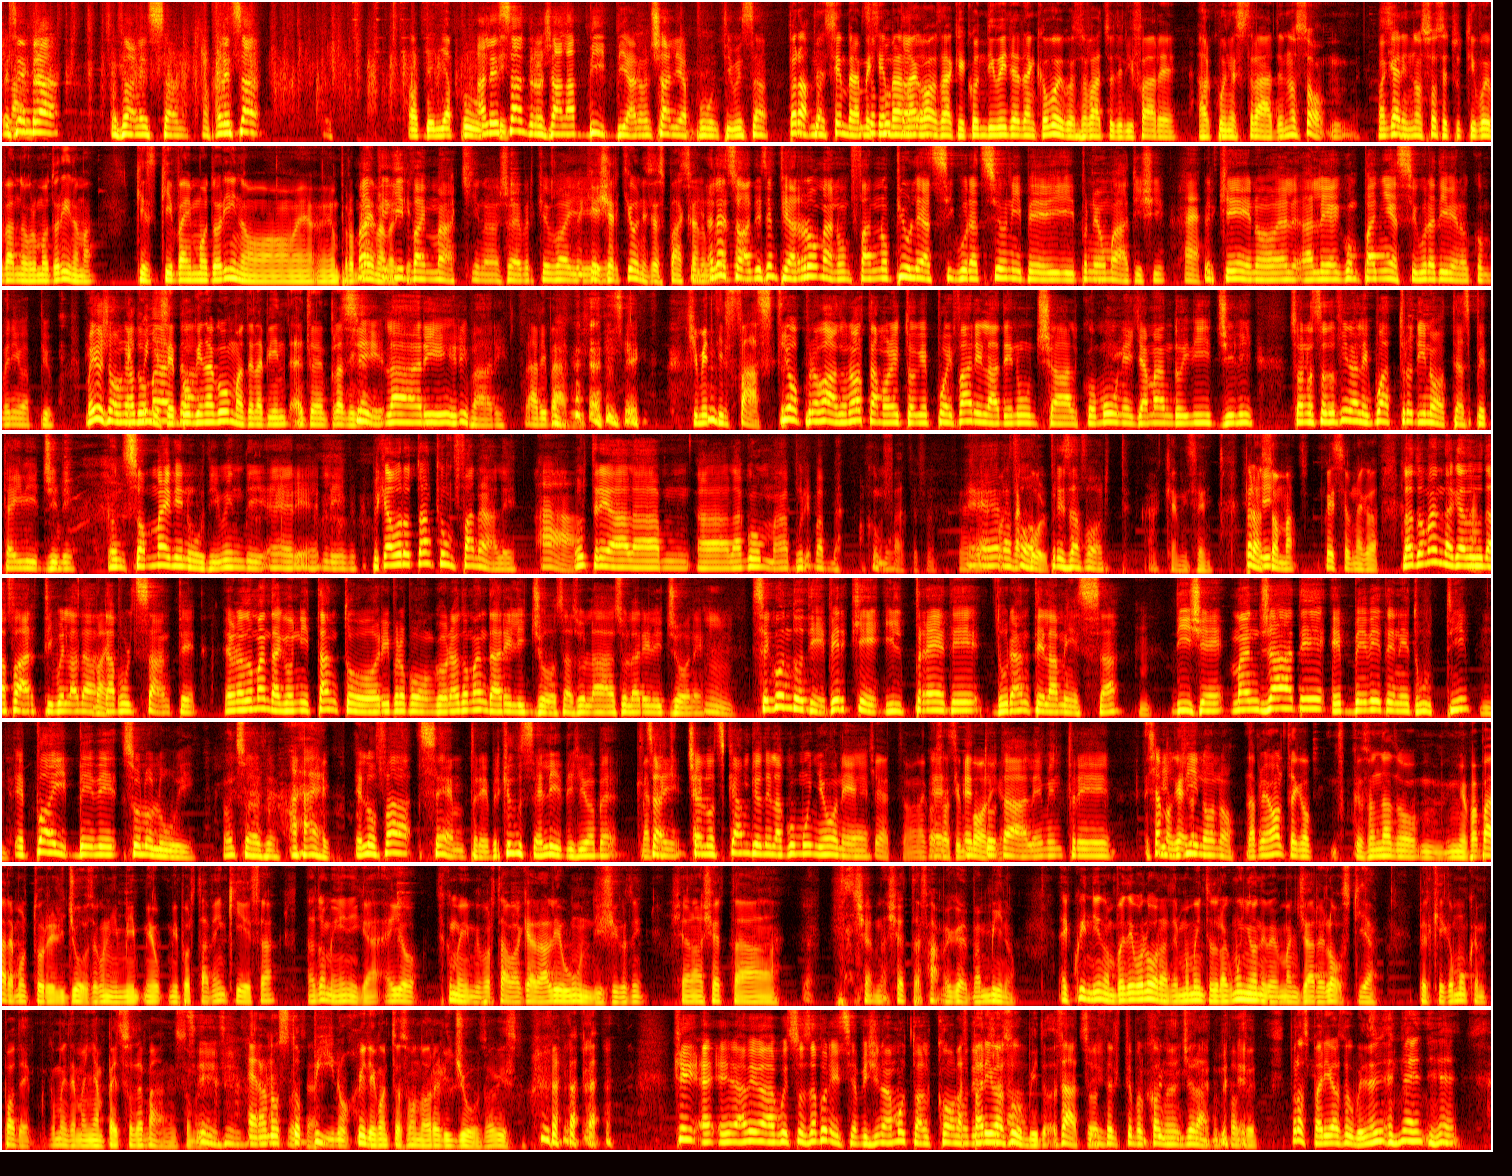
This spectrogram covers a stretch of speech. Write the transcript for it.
Mi sembra lo so, Alessandro. Alessandro, Ho degli appunti. Alessandro c'ha la Bibbia, non c'ha gli appunti. Questa, Però mi sembra, mi sembra una cosa che condividete anche voi questo fatto di rifare alcune strade. Non so, magari non so se tutti voi vanno col motorino, ma chi, chi va in motorino è, è un Ma problema anche chi perché, va in macchina, cioè perché poi perché i cerchioni si Sì, spaccano. adesso ad esempio a Roma non fanno più le assicurazioni per i pneumatici Eh. perché no, alle compagnie assicurative non conveniva più. Ma io ho una E quindi domanda. se buchi una gomma te la pien- te- pratica Sì, la ri- ripari. la ripari. Sì. Ci metti il fast. Io ho provato, una volta mi hanno detto che puoi fare la denuncia al comune chiamando i vigili. Sono stato fino alle 4 di notte a aspettare i vigili. Non sono mai venuti, quindi è lì. Perché avevo rotto anche un fanale. Ah, Oltre alla, alla gomma, pure vabbè. come fate? Era Porta for- presa forte. Miseria. Però E- insomma, questa è una cosa. La domanda che avevo da farti, quella da, da pulsante, è una domanda che ogni tanto ripropongo, una domanda religiosa sulla, sulla religione. Mm. Secondo te, perché il prete durante la messa Mm. dice mangiate e bevetene tutti Mm. e poi beve solo lui? Non so se... Ah, ecco. E lo fa sempre, perché tu stai lì e dici, vabbè, Beh, sai, perché- c'è lo scambio della comunione, Certo, è una è, cosa è simbolica. totale, mentre Diciamo il che- vino no. La prima volta che, ho- che sono andato, mio papà era molto religioso, quindi mi, mi- mi portava in chiesa la domenica e io, siccome mi portava che era alle 11, così c'era una certa, c'era una certa fame, che ero bambino, e quindi io non vedevo l'ora del momento della comunione per mangiare l'ostia, perché comunque un po' de, come te mangia un pezzo di pane, insomma. Sì, sì. Era uno stoppino. Quindi quanto sono religioso, hai visto? Che eh, eh, aveva questo sapore che si avvicinava molto al cono Ma spariva subito, esatto, Sì. tipo il cono del gelato, però spariva subito,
